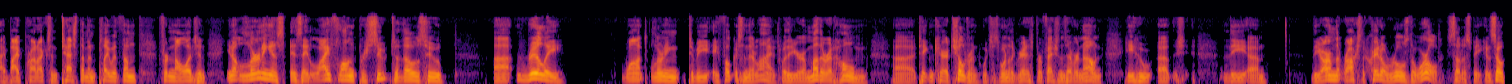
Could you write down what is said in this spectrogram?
I buy products and test them and play with them for knowledge. And, you know, learning is, is a lifelong pursuit to those who uh, really want learning to be a focus in their lives, whether you're a mother at home, uh, taking care of children, which is one of the greatest professions ever known. He who, uh, the, um, the arm that rocks the cradle rules the world, so to speak. And so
